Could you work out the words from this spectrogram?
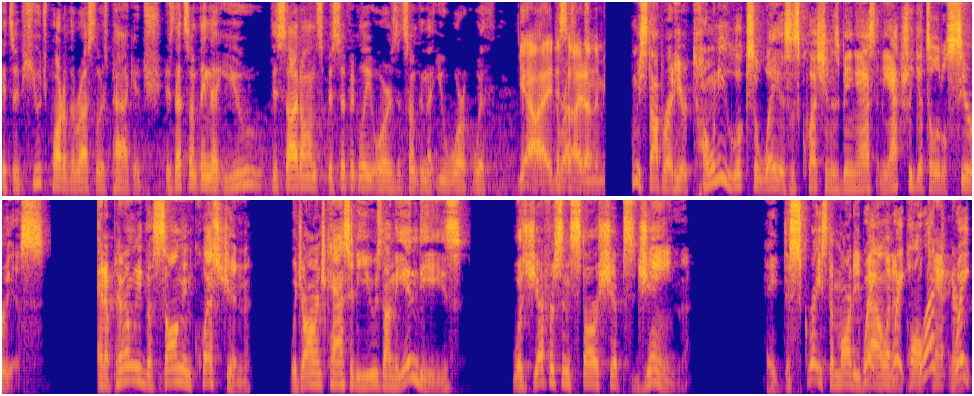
it's a huge part of the wrestler's package. Is that something that you decide on specifically, or is it something that you work with? Yeah, like, I the decide on the Music. Let me stop right here. Tony looks away as this question is being asked, and he actually gets a little serious. And apparently, the song in question, which Orange Cassidy used on the Indies, was Jefferson Starship's Jane. A disgrace to Marty Wait, Balin wait, and Paul what? Kantner. Wait,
